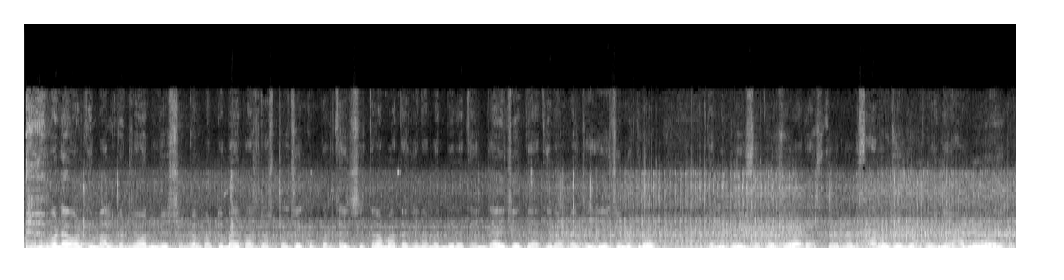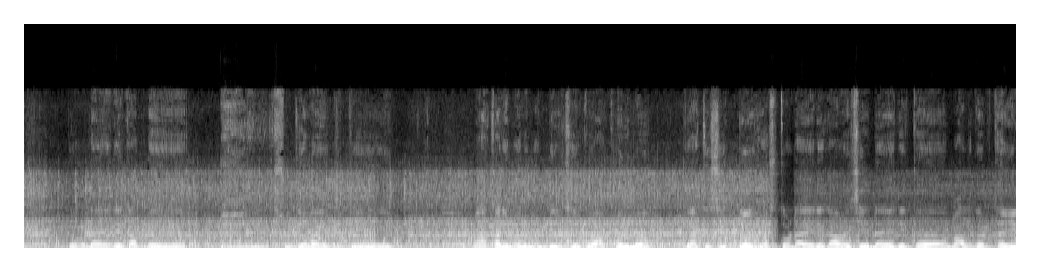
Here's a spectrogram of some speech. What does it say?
વડાવળથી માલગઢ જવાનું જે સિંગલપટ્ટી બાયપાસ રસ્તો છે કુપર થઈ શીતળા માતાજીના મંદિરે થઈને જાય છે. ત્યાંથી આપણે જઈએ છીએ મિત્રો. તમે જોઈ શકો છો આ રસ્તો રોડ સારો છે, જો કોઈને આવવું હોય તો ડાયરેક્ટ આપણે શું કહેવાય જે મહાકાળી માનું મંદિર છે, તો આખોલમાં ત્યાંથી સીધો જ રસ્તો ડાયરેક્ટ આવે છે. ડાયરેક્ટ માલગઢ થઈ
